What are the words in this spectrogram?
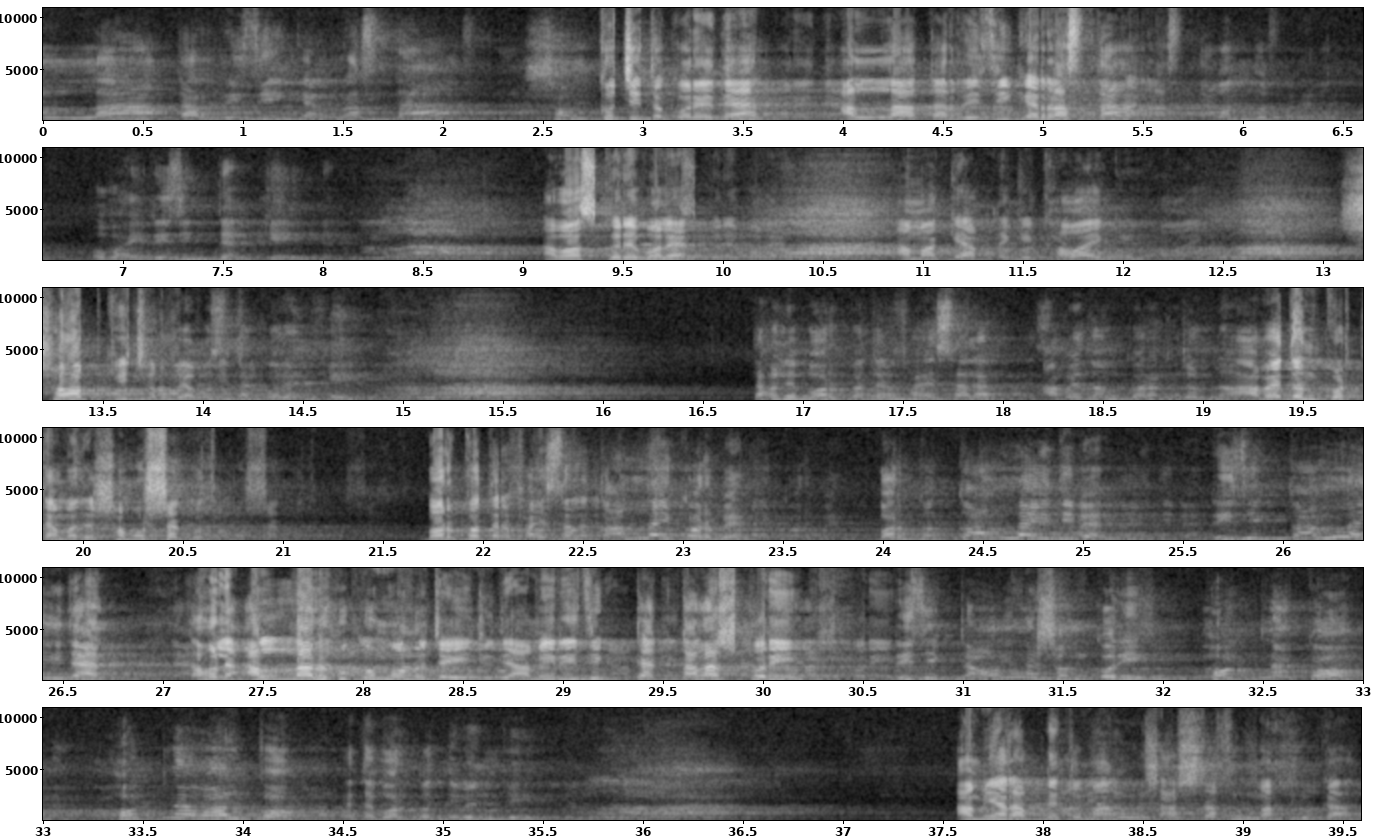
আল্লাহ তার রিজিকের রাস্তা সংকুচিত করে দেন, আল্লাহ তার রিজিকের রাস্তা বন্ধ করে ও ভাই রিজিক দেন কে? আওয়াজ করে বলেন। আমাকে আপনাকে খাওয়ায় কে? সব কিছুর ব্যবস্থা করেন কে? তাহলে বরকতের ফয়সালা আবেদন করার জন্য আবেদন করতে আমাদের সমস্যা কোথায়? বরকতের ফয়সালা তো আল্লাহই করবেন। বরকত তো আল্লাহই দিবেন। রিজিক তো আল্লাহই দেন। তাহলে আল্লাহর হুকুম অনুযায়ী যদি আমি রিজিকটা তালাশ করি রিজিকটা অন্বেষণ করি হোক না কম হোক না অল্প এতে বরকত দিবেন কে? আমি আর আপনি তো মানুষ, আশরাফুল মাখলুকাত।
